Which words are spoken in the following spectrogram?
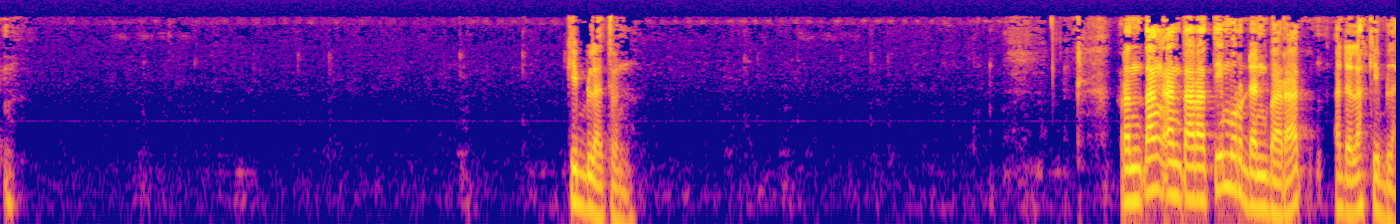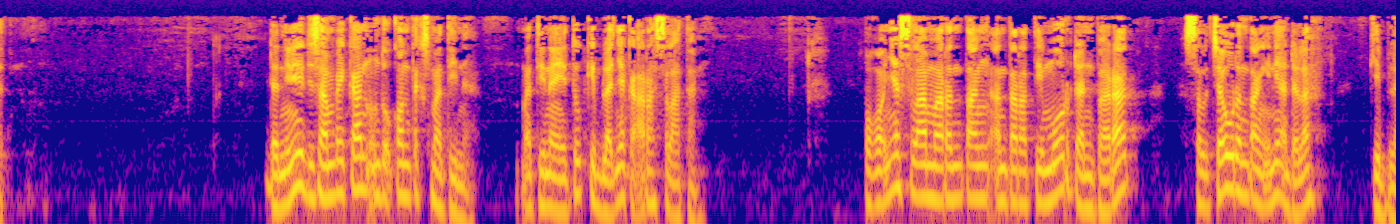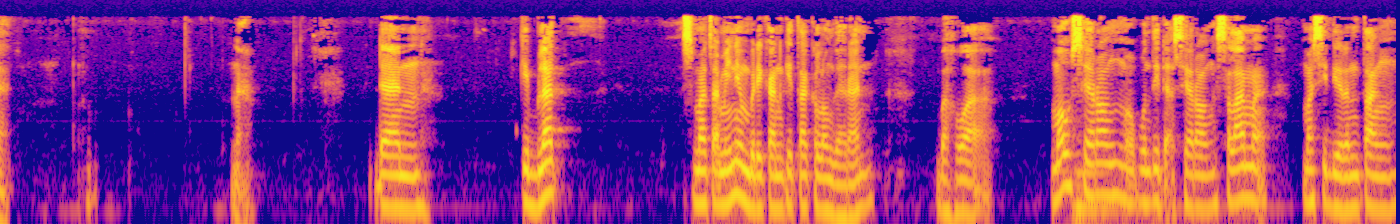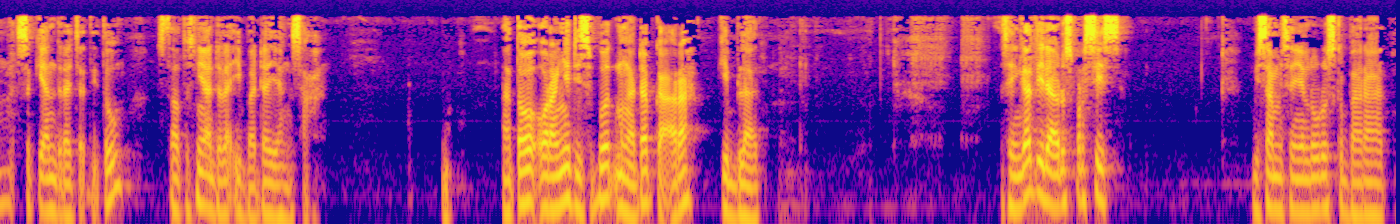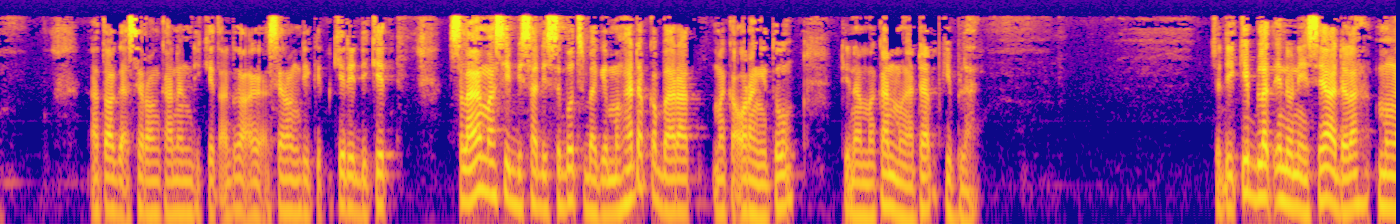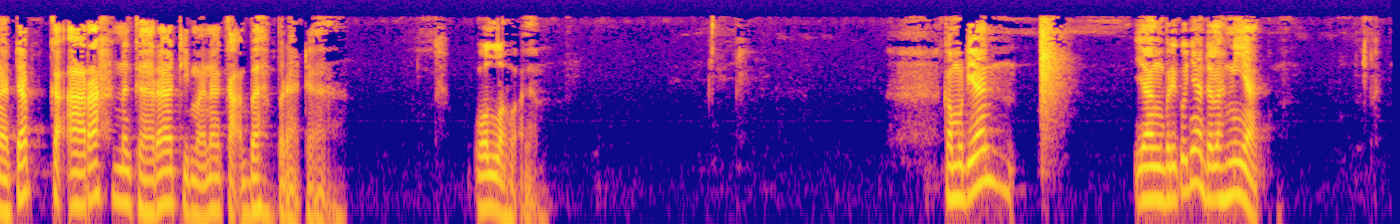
kiblatun rentang antara timur dan barat adalah kiblat dan ini disampaikan untuk konteks Madinah. Madinah itu kiblatnya ke arah selatan. Pokoknya selama rentang antara timur dan barat, sejauh rentang ini adalah kiblat. Nah, dan kiblat semacam ini memberikan kita kelonggaran bahwa mau serong maupun tidak serong selama masih di rentang sekian derajat itu statusnya adalah ibadah yang sah. Atau orangnya disebut menghadap ke arah kiblat. Sehingga tidak harus persis. Bisa misalnya lurus ke barat atau agak serong kanan dikit atau agak serong dikit kiri dikit. Selama masih bisa disebut sebagai menghadap ke barat, maka orang itu dinamakan menghadap kiblat. Jadi kiblat Indonesia adalah menghadap ke arah negara di mana Ka'bah berada. Wallahu alam. Kemudian yang berikutnya adalah niat.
